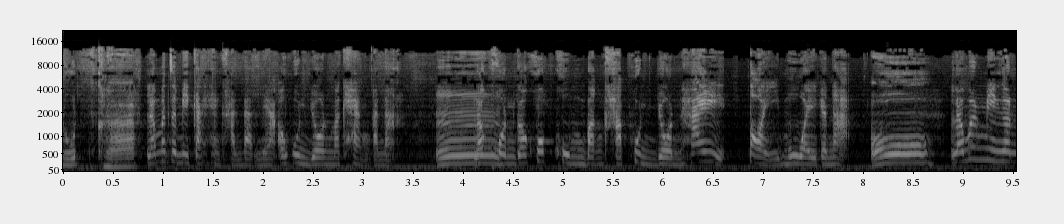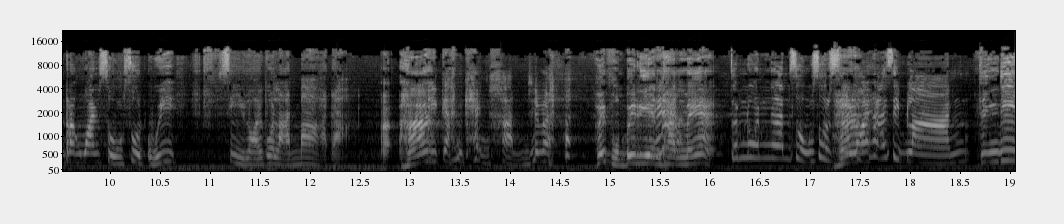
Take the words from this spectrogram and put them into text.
นุษย์ ครับ แล้วมันจะมีการแข่งขันแบบเนี้ยเอาหุ่นยนต์มาแข่งกันอะ อืมแล้วคนก็ควบคุมบังคับหุ่นยนต์ให้ต่อยมวยกันอะโอ้แล้วมันมีเงินรางวัลสูงสุด อุ้ย400 กว่าล้านบาทอะอะฮะ มีการแข่งขันใช่ไหมเฮ้ย ผมไปเรียนทันไหมอะ จำนวนเงินสูงสุด ฮะ 450 ล้าน จริงดิ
